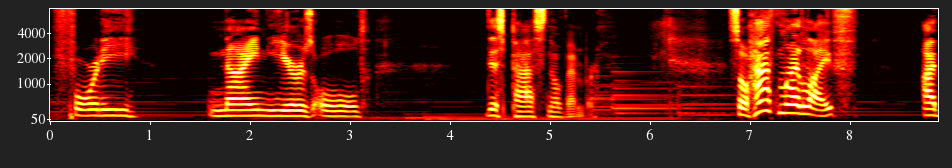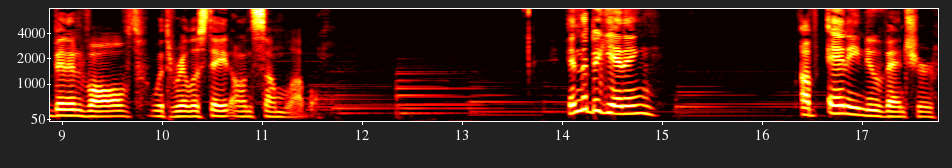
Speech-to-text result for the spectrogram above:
49 years old this past November. So, half my life, I've been involved with real estate on some level. In the beginning of any new venture,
